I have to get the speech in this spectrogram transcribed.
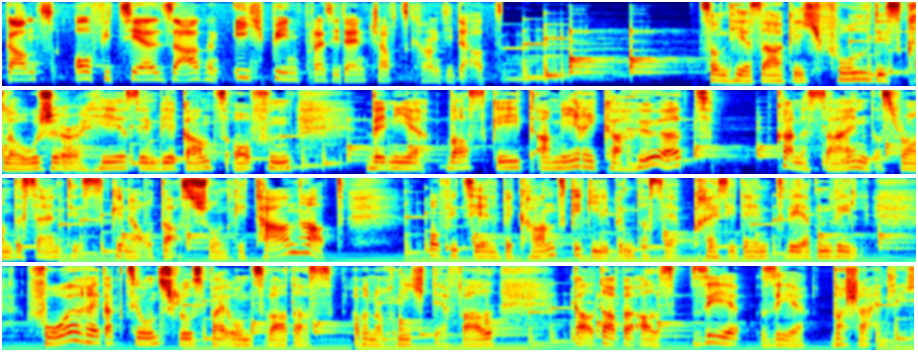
ganz offiziell sagen, ich bin Präsidentschaftskandidat. So, und hier sage ich Full Disclosure, hier sind wir ganz offen. Wenn ihr Was geht Amerika hört, kann es sein, dass Ron DeSantis genau das schon getan hat, offiziell bekannt gegeben, dass er Präsident werden will. Vor Redaktionsschluss bei uns war das aber noch nicht der Fall, galt aber als sehr, sehr wahrscheinlich.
